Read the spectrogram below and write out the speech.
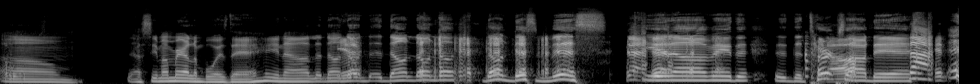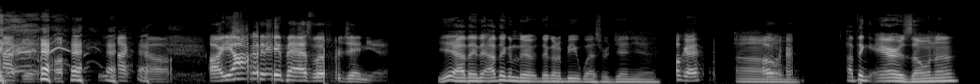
Um, I see my Maryland boys there. You know, don't Yeah. don't don't don't don't don't dismiss. You know, what I mean, the the, off. out there. knock it, knock it off. Knock it off. Are y'all gonna get past West Virginia? Yeah, I think I think they're they're gonna beat West Virginia. Okay. Um, Okay. I think Arizona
